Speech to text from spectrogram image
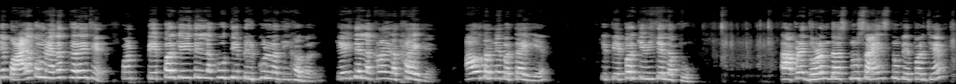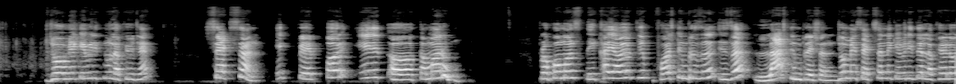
કે બાળકો મહેનત કરે છે, પણ પેપર કેવી રીતે લખવું તે બિલકુલ નથી ખબર. કેવી રીતે લખાણ લખાય છે, આવો તમને બતાવીએ કે પેપર કેવી રીતે લખવું. આપણે ધોરણ દસનું સાયન્સનું પેપર છે. જો મેં કેવી રીતનું લખ્યું છે? સેક્શન એક પેપર એ તમારું પરફોર્મન્સ દેખાઈ આવ્યો જે first impression is a last impression જો મેં સેક્શનને કેવી રીતે લખેલો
